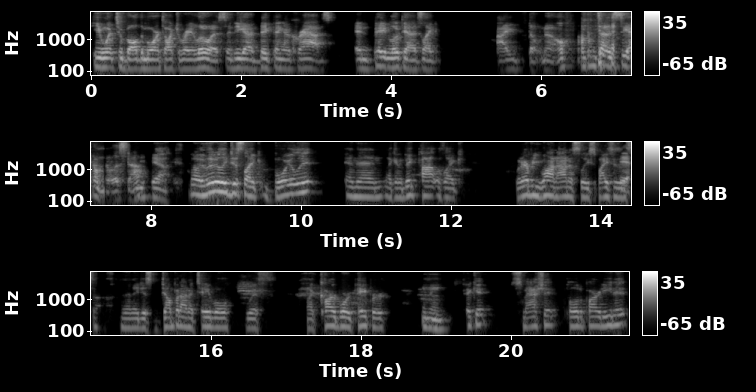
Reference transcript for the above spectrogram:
He went to Baltimore and talked to Ray Lewis, and he got a big thing of crabs. And Peyton looked at it, it's like, I don't know. I'm from Tennessee. I don't know this stuff. Yeah. No, they literally just like boil it and then like in a big pot with like whatever you want, honestly, spices and Yeah. stuff. And then they just dump it on a table with like cardboard paper, Mhm. pick it, smash it, pull it apart, eat it,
